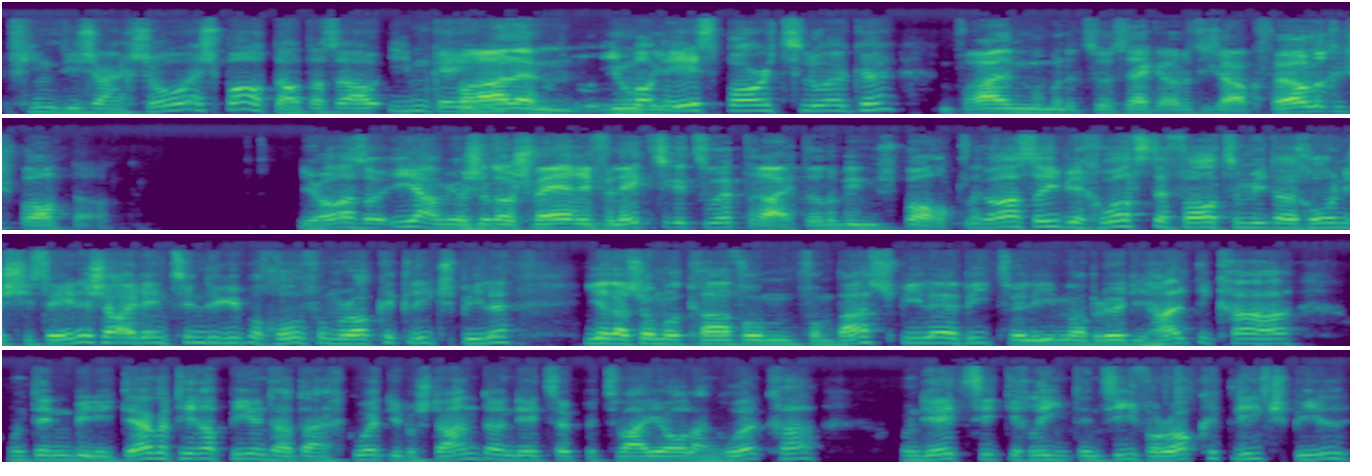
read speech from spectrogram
finde ich eigentlich schon eine Sportart. Also auch im Game Vor allem, immer E-Sports schauen. und vor allem muss man dazu sagen, das ist auch eine gefährliche Sportart. Ja, also ich habe Du mir schon. da schwere Verletzungen zugetragen, oder beim Sportler. Ja, also ich bin kurz davor, um wieder eine chronische Sehnenscheidenentzündung bekommen vom Rocket League spielen. Ich hatte das schon mal vom, vom Bass spielen ein bisschen, weil ich immer eine blöde Haltung hatte. Und dann bin ich in die Ergotherapie und habe eigentlich gut überstanden und jetzt etwa zwei Jahre lang Ruhe gehabt. Und jetzt, seit ich ein intensiver Rocket League spiele,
